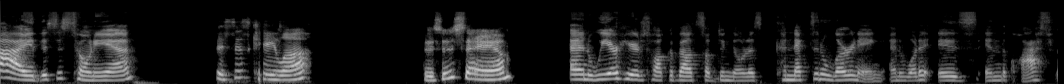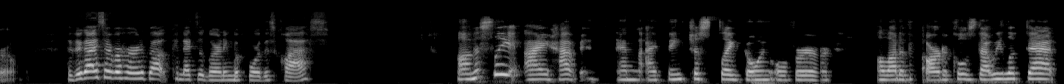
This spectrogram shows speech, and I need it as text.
Hi, this is Tony Ann, This is Kayla. This is Sam. and we are here to talk about something known as connected learning and what it is in the classroom. Have you guys ever heard about connected learning before this class? Honestly, I haven't. And I think just like going over a lot of the articles that we looked at,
